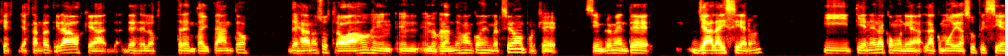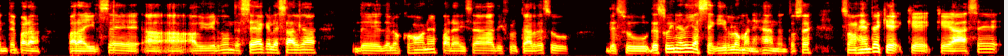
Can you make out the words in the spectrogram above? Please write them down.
que ya están retirados, que desde los treinta y tantos dejaron sus trabajos en, en, los grandes bancos de inversión porque simplemente ya la hicieron y tienen la, comunidad, la comodidad suficiente para para irse a, a, vivir donde sea que le salga de, de, los cojones, para irse a disfrutar de su, de su, de su dinero y a seguirlo manejando. Entonces, son gente que, que, que hace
